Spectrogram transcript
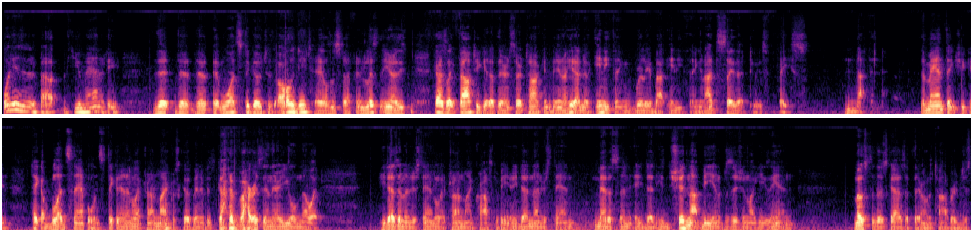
What is it about humanity that, that, that, that wants to go to all the details and stuff and listen? You know, these guys like Fauci get up there and start talking. You know, he doesn't know anything really about anything, and I'd say that to his face. Nothing. The man thinks you can take a blood sample and stick it in an electron microscope, and if it's got a virus in there, you'll know it. He doesn't understand electron microscopy, and he doesn't understand medicine, and he, does, he should not be in a position like he's in. Most of those guys up there on the top are just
